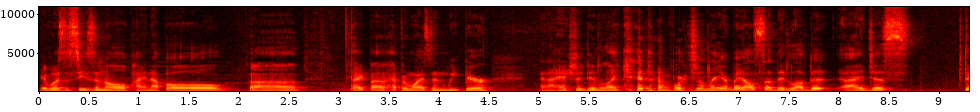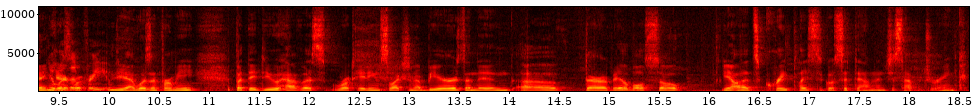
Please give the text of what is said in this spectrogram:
It was a seasonal pineapple uh, type of Hefeweizen wheat beer, and I actually didn't like it. Unfortunately, everybody else said they loved it. I just didn't it care. wasn't for you. Yeah, it wasn't for me. But they do have a rotating selection of beers, and then uh, they're available. So you know, it's a great place to go sit down and just have a drink.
